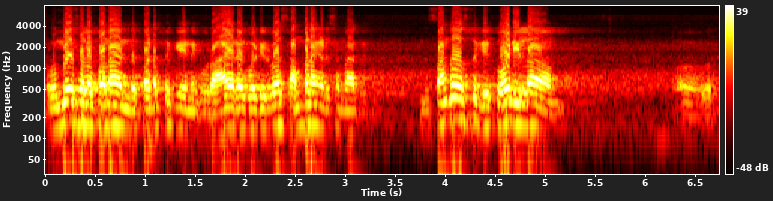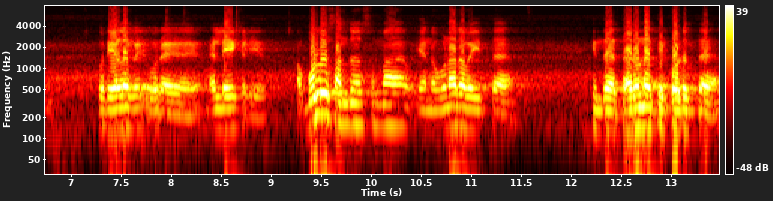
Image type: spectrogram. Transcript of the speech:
உண்மையை சொல்ல இந்த படத்துக்கு எனக்கு ஒரு ஆயிரம் கோடி ரூபாய் சம்பளம் கிடைச்ச மாதிரி இருக்கு. இந்த சந்தோஷத்துக்கு கோடியெல்லாம் ஒரு- ஒரு ஒரு எல்லையே கிடையாது. அவ்வளவு சந்தோஷமா என்னை உணர வைத்த இந்த தருணத்தை கொடுத்த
